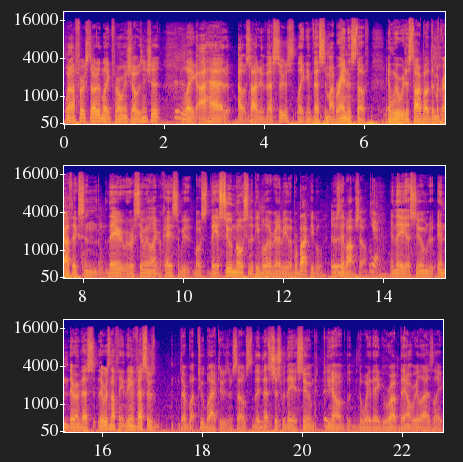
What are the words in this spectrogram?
When I first started like throwing shows and shit, like I had outside investors like invest in my brand and stuff, and we were just talking about demographics, and they were assuming like okay, so we most they assumed most of the people that were gonna be like, were black people. It was a mm. hip hop show. Yeah. and they assumed and their invest there was nothing. The investors they're black, two black dudes themselves. So they, that's mm. just what they assumed. You mm. know, the, the way they grew up. They don't realize like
